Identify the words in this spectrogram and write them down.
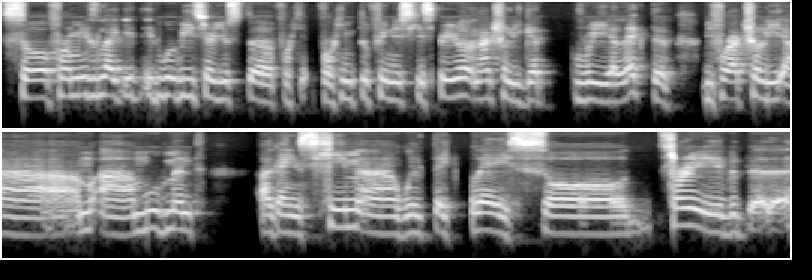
So for me, it's like it, it will be easier just uh, for, for him to finish his period and actually get reelected before actually uh, a movement against him uh, will take place. So sorry, but uh,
